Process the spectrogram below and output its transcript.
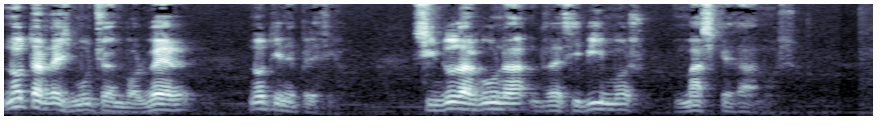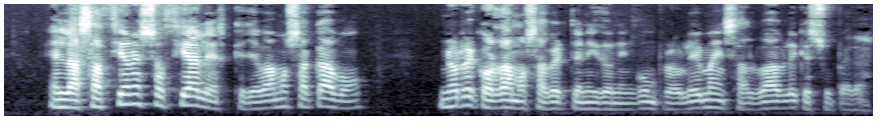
no tardéis mucho en volver, no tiene precio. Sin duda alguna recibimos más que damos. En las acciones sociales que llevamos a cabo, no recordamos haber tenido ningún problema insalvable que superar.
